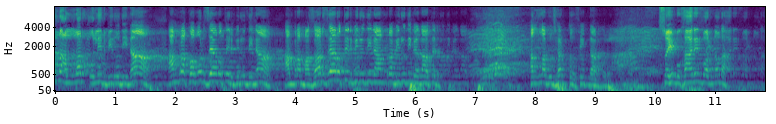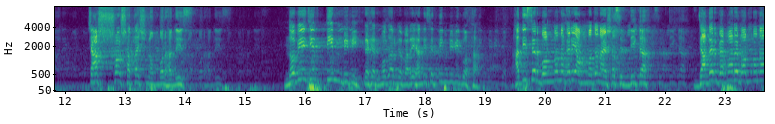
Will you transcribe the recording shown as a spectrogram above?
কোনো আল্লাহর অলির বিরোধী না। আমরা কবর জিয়ারতের বিরোধী না, আমরা মাজার জিয়ারতের বিরোধী না, আমরা বিরোধী বেদাতের। আল্লাহ বুঝার তৌফিক দান করে সহি বুখারীর বর্ণনা। চারশো সাতাইশ নম্বর হাদিস। নবীজির তিন বিবি, দেখেন মজার ব্যাপার, এই হাদিসের তিন বিবির কথা। হাদিসের বর্ণনাকারী আম্মাজান আয়েশা সিদ্দিকা। যাদের ব্যাপারে বর্ণনা,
